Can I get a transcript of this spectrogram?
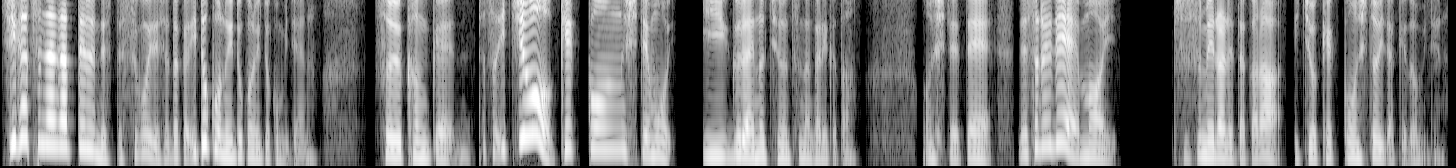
血がつながってるんですってすごいでしょ。だからいとこのいとこのいとこみたいな。そういう関係。一応結婚してもいいぐらいの血のつながり方をしてて。でそれでまあ勧められたから一応結婚しといたけどみたいな。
